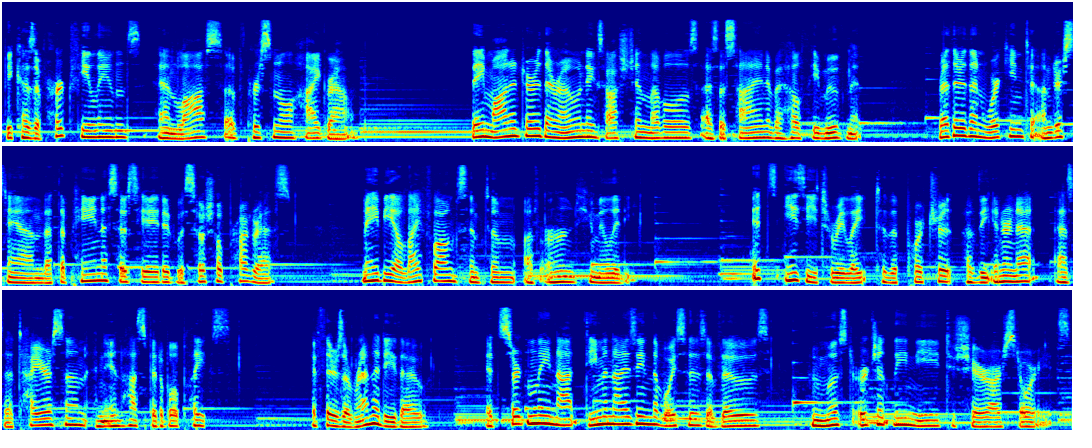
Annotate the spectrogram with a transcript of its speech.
because of hurt feelings and loss of personal high ground. They monitor their own exhaustion levels as a sign of a healthy movement rather than working to understand that the pain associated with social progress may be a lifelong symptom of earned humility. It's easy to relate to the portrait of the internet as a tiresome and inhospitable place. If there's a remedy, though, it's certainly not demonizing the voices of those who most urgently need to share our stories.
